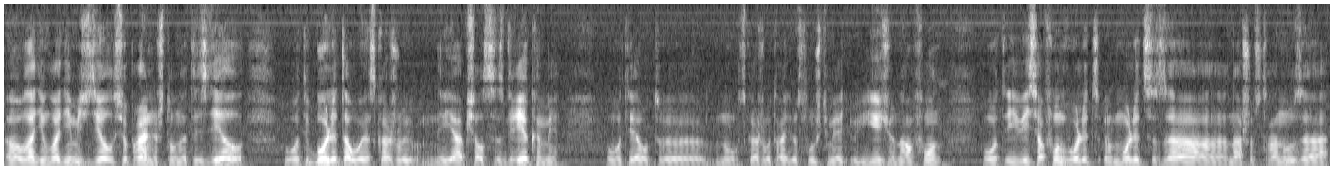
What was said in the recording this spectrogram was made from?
Владимир Владимирович сделал все правильно, что он это сделал. Вот. И более того, я скажу, я общался с греками, вот я вот, э, ну, скажу вот радиослушателям, я езжу на Афон, вот, и весь Афон молится, молится за нашу страну, за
